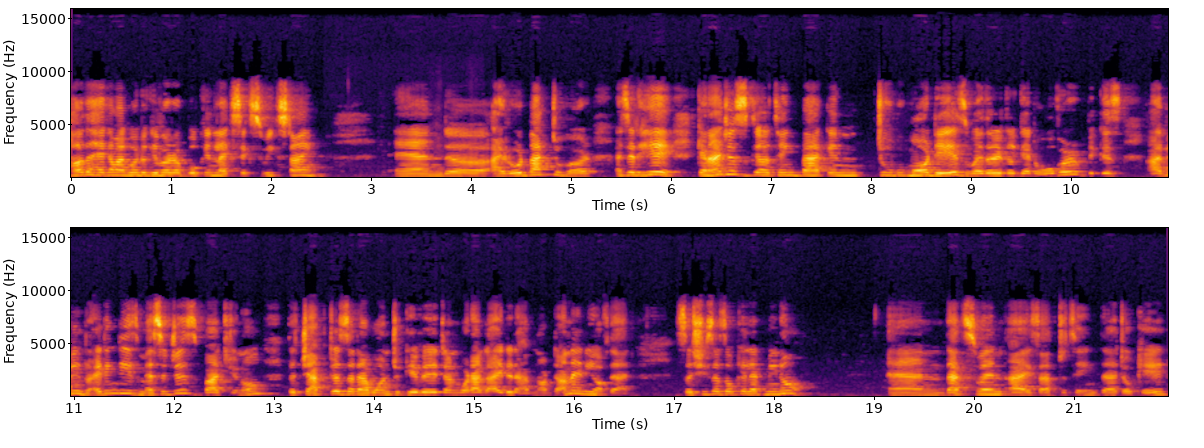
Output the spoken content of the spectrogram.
how the heck am i going to give her a book in like six weeks time and uh, i wrote back to her. I said hey can i just uh, think back in two more days whether it'll get over? Because i've been writing these messages but you know the chapters that i want to give it and what i guided i've not done any of that. So she says okay let me know. And that's when i start to think that okay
